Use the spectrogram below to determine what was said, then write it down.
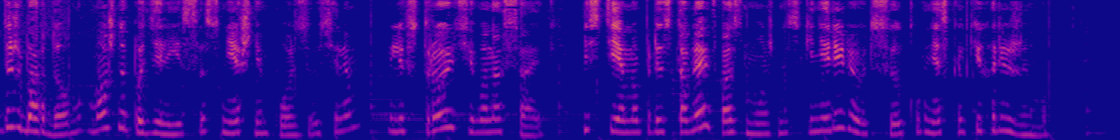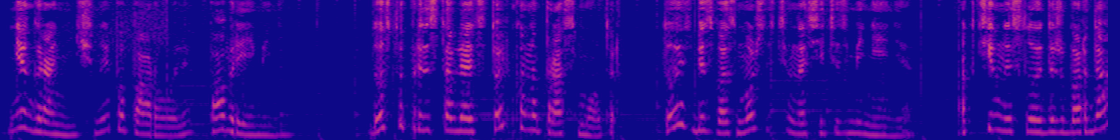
Дэшбордом можно поделиться с внешним пользователем или встроить его на сайт. Система предоставляет возможность генерировать ссылку в нескольких режимах, неограниченный по паролю, по времени. Доступ предоставляется только на просмотр, то есть без возможности вносить изменения. Активный слой дэшборда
